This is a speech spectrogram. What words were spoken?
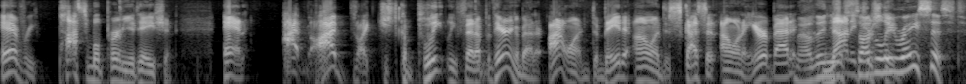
every possible permutation. And I, I'm like just completely fed up with hearing about it. I don't want to debate it. I don't want to discuss it. I want to hear about it. Well, then Not you're subtly racist.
